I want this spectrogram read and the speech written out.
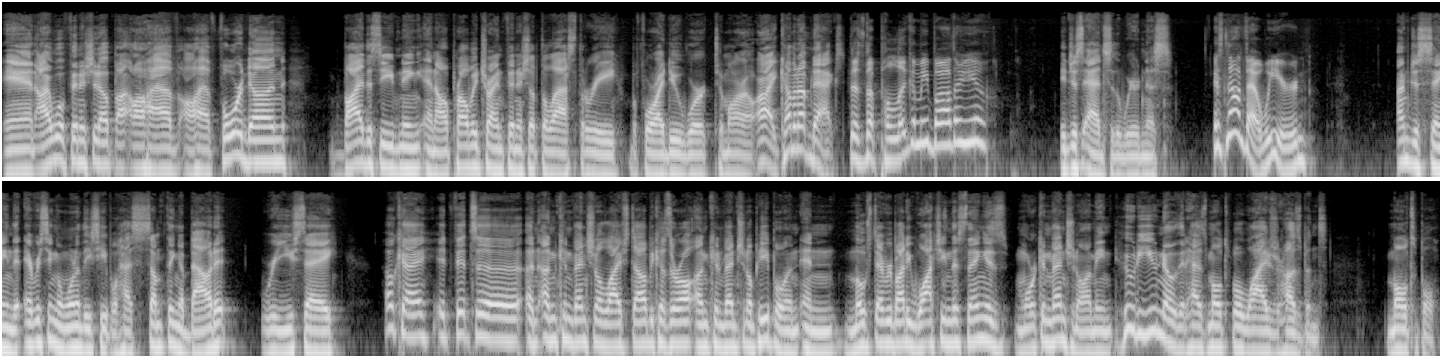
and i will finish it up i'll have i'll have four done by this evening and i'll probably try and finish up the last three before i do work tomorrow all right coming up next Does the polygamy bother you? It just adds to the weirdness It's not that weird. I'm just saying that every single one of these people has something about it where you say, okay, it fits a an unconventional lifestyle because they're all unconventional people, and and most everybody watching this thing is more conventional. I mean, who do you know that has multiple wives or husbands? Multiple,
